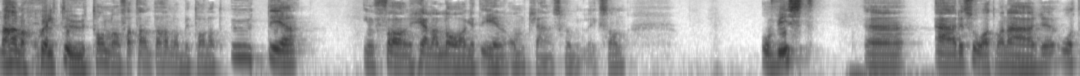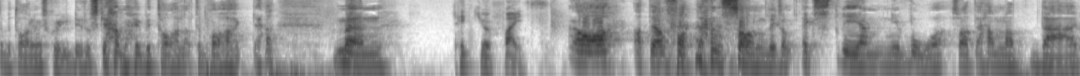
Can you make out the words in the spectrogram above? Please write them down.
Där han har skällt ut honom för att han inte har betalat ut det inför hela laget i en omklädningsrum liksom. Och visst, eh, är det så att man är återbetalningsskyldig då ska man ju betala tillbaka. Men... Pick your fights. Ja, att det har fått en sån liksom extrem nivå så att det hamnat där.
